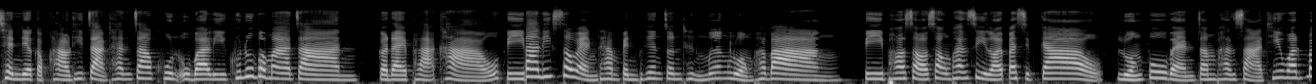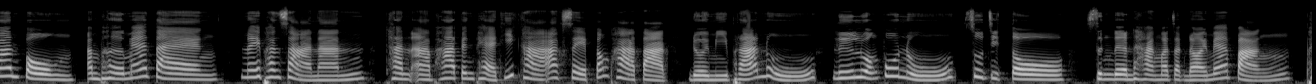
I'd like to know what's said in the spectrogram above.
เช่นเดียวกับคราวที่จากท่านเจ้าคุณอุบาลีคุณุปมาจารย์ ก็ได้พระขาว ปีตาลิกแสวงทำเป็นเพื่อนจนถึงเมืองหลวงพระบาง ปีพศ 2489 หลวงปู่แหวนจำพรรษาที่วัดบ้านปง อำเภอแม่แตง ในพรรษานั้น ท่านอาพาธเป็นแผลที่ขาอักเสบต้องผ่าตัด โดยมีพระหนู หรือหลวงปู่หนู สุจิตโต ซึ่งเดินทางมาจากดอยแม่ปัง พ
